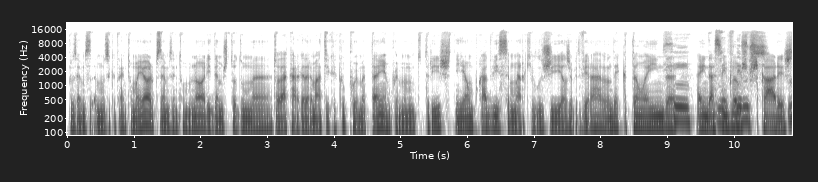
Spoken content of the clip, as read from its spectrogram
pusemos a música está em tom maior, pusemos em tom menor e damos toda, uma, toda a carga dramática que o poema tem. É um poema muito triste e é um bocado isso, é uma arqueologia LGBT. Ah, onde é que estão ainda? Sim, ainda assim é vamos podemos- buscar estes,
